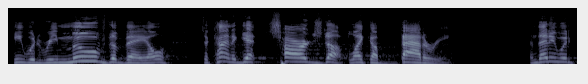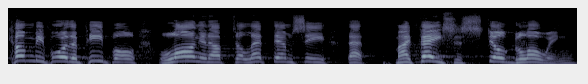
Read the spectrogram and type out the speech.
he would remove the veil to kind of get charged up like a battery. And then he would come before the people long enough to let them see that my face is still glowing.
